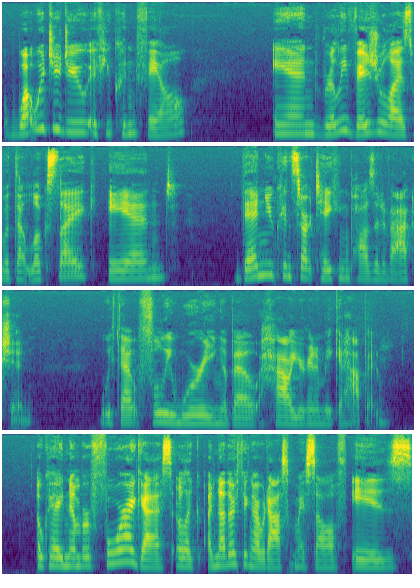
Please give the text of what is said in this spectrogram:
what would you do if you couldn't fail? And really visualize what that looks like. And then you can start taking positive action without fully worrying about how you're going to make it happen. Okay, number four, I guess, or like another thing I would ask myself is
